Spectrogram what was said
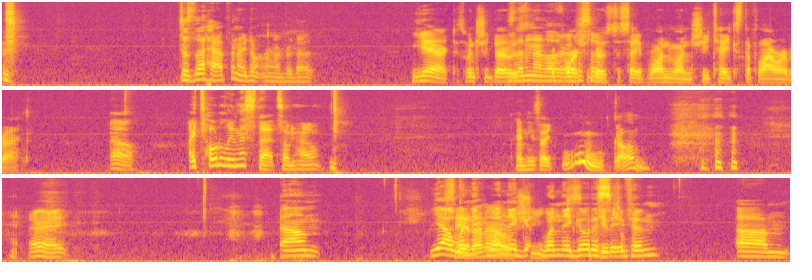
Does that happen? I don't remember that. Yeah, because when she goes that in another before episode? she goes to save one one, she takes the flower back, Oh, I totally missed that somehow. and he's like, "Ooh, gum." All right. Um. Yeah, So, when they, when they go, when they go to save him, um.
